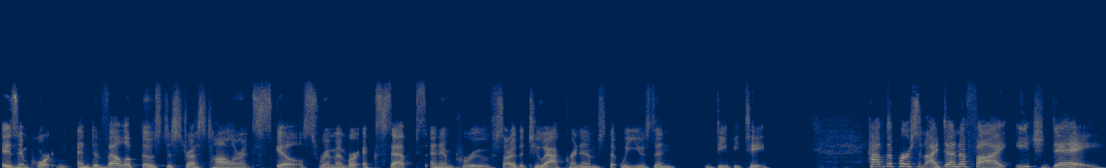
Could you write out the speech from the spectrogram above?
is important. And develop those distress tolerance skills. Remember accepts and improves are the two acronyms that we use in dbt have the person identify each day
